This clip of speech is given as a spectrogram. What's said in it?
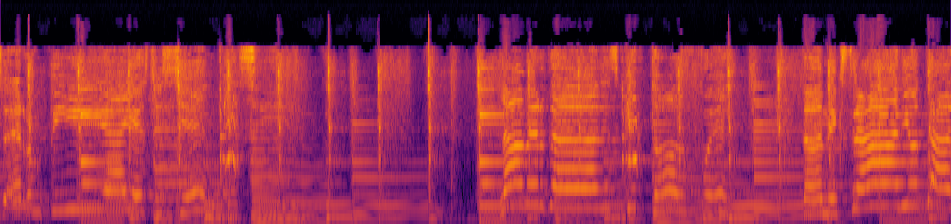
se rompía y estoy siendo así. La verdad es que todo fue tan extraño, tan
